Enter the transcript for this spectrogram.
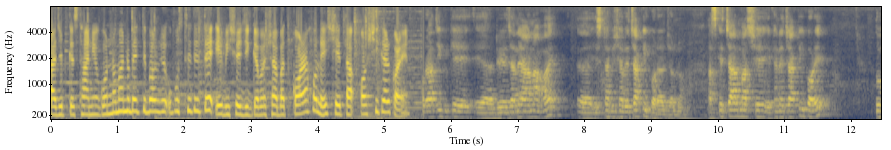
রাজীবকে স্থানীয় গণ্যমান্য ব্যক্তিবর্গের উপস্থিতিতে এ বিষয়ে জিজ্ঞাসাবাদ করা হলে সে তা অস্বীকার করেন। রাজীবকে আহ, ড্রেজানে আনা হয় স্টাফ হিসাবে চাকরি করার জন্য। আজকে চার মাসে এখানে চাকরি করে। তো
